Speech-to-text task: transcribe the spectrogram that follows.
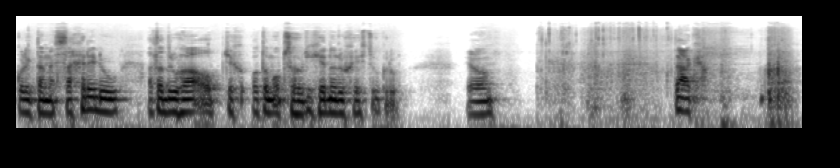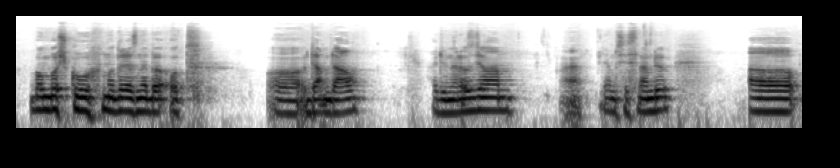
kolik tam je sacharidů a ta druhá o, těch, o tom obsahu těch jednoduchých cukrů. Jo. Tak, bombošku modré z nebe od uh, dám dál, ať ji nerozdělám, ne, dělám si srandu. Uh,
